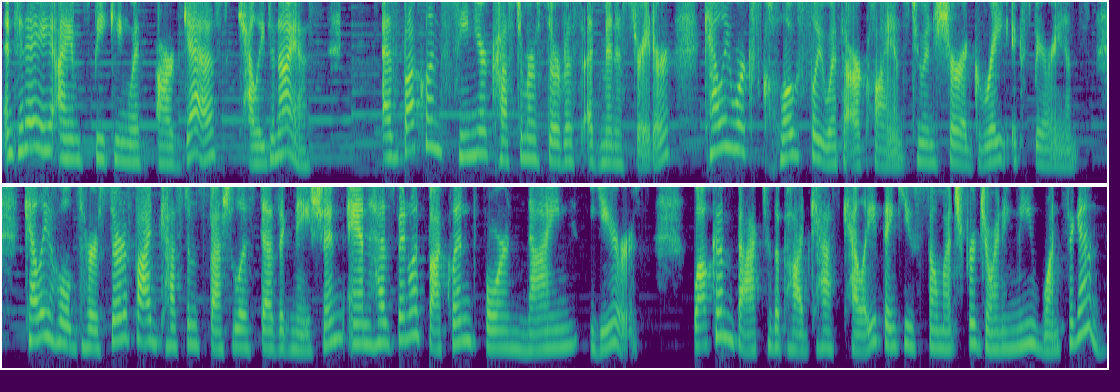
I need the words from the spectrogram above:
and today I am speaking with our guest, Kelly Denias. As Buckland's Senior Customer Service Administrator, Kelly works closely with our clients to ensure a great experience. Kelly holds her Certified Custom Specialist designation and has been with Buckland for nine years. Welcome back to the podcast, Kelly. Thank you so much for joining me once again.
